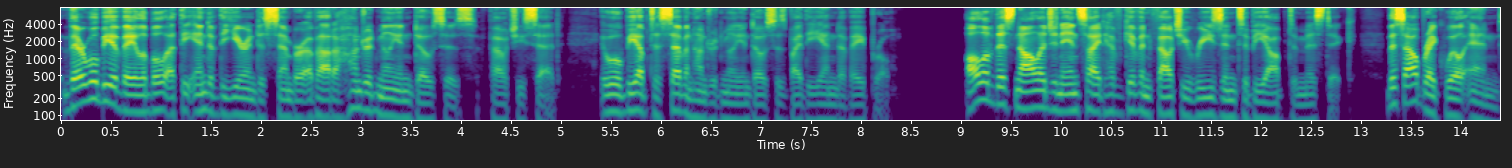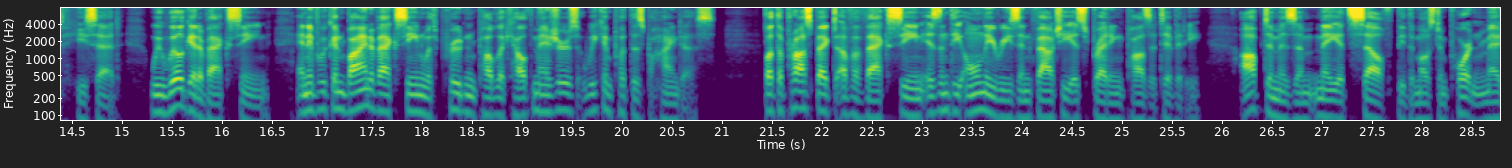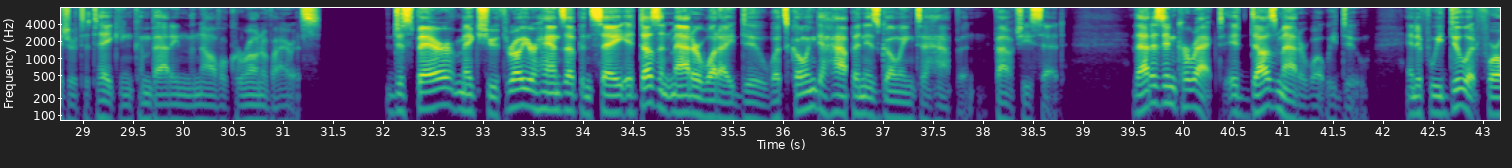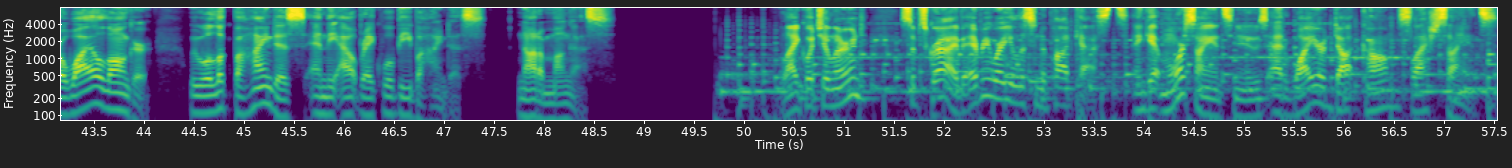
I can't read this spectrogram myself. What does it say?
There will be available at the end of the year in December about 100 million doses, Fauci said. It will be up to 700 million doses by the end of April. All of this knowledge and insight have given Fauci reason to be optimistic. This outbreak will end, he said. We will get a vaccine, and if we combine a vaccine with prudent public health measures, we can put this behind us. But the prospect of a vaccine isn't the only reason Fauci is spreading positivity optimism may itself be the most important measure to take in combating the novel coronavirus. Despair makes you throw your hands up and say, It doesn't matter what I do, what's going to happen is going to happen, Fauci said. That is incorrect. It does matter what we do. And if we do it for a while longer, we will look behind us and the outbreak will be behind us, not among us. Like what you learned? Subscribe everywhere you listen to podcasts and get more science news at wired.com/science.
